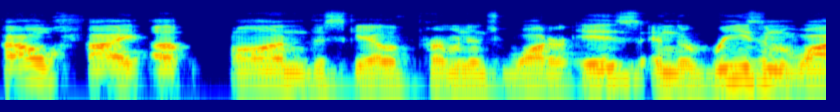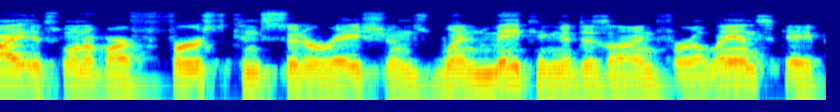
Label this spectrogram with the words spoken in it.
how high up on the scale of permanence water is, and the reason why it's one of our first considerations when making a design for a landscape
